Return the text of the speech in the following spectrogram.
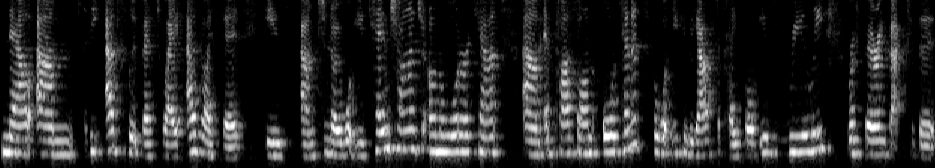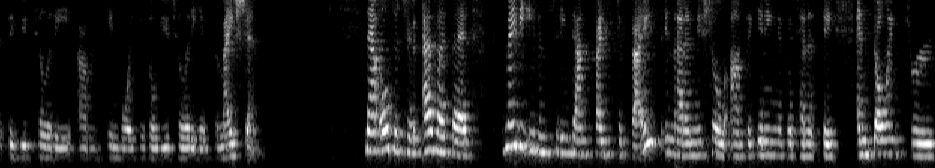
Now, um, the absolute best way, as I said, is um, to know what you can charge on a water account um, and pass on, or tenants for what you can be asked to pay for, is really referring back to the, the utility um, invoices or utility information. Now, also too, as I said, maybe even sitting down face to face in that initial um, beginning of the tenancy and going through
